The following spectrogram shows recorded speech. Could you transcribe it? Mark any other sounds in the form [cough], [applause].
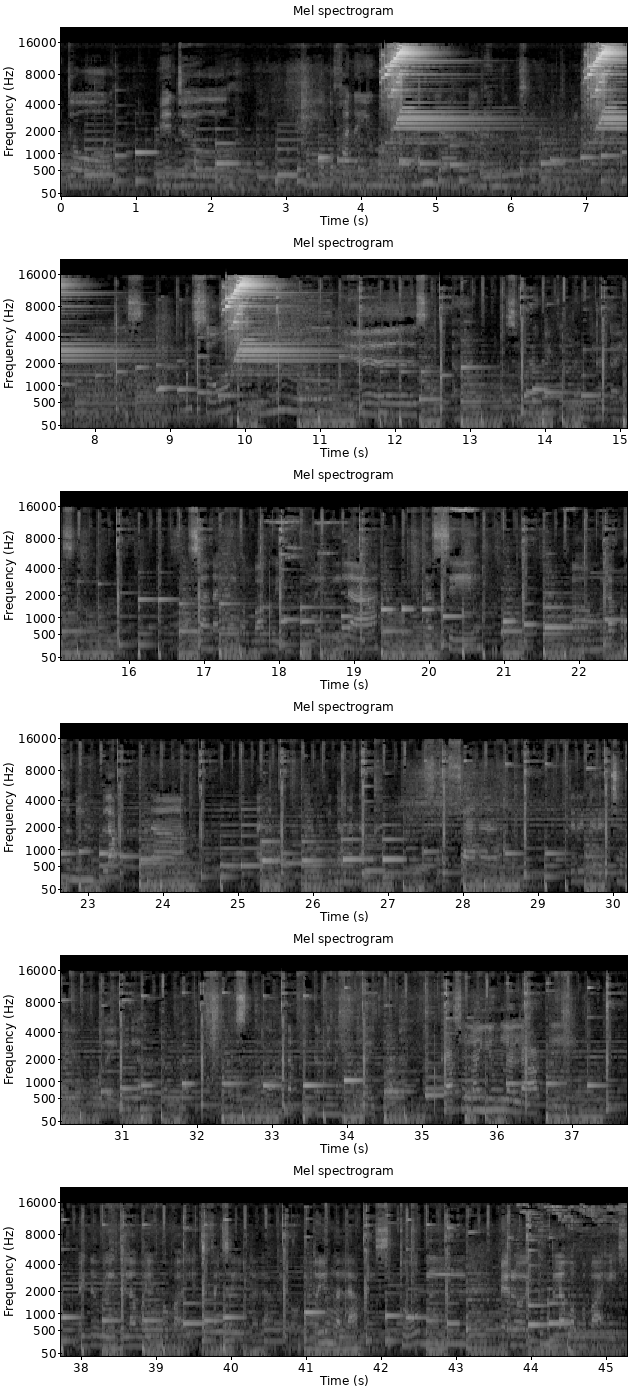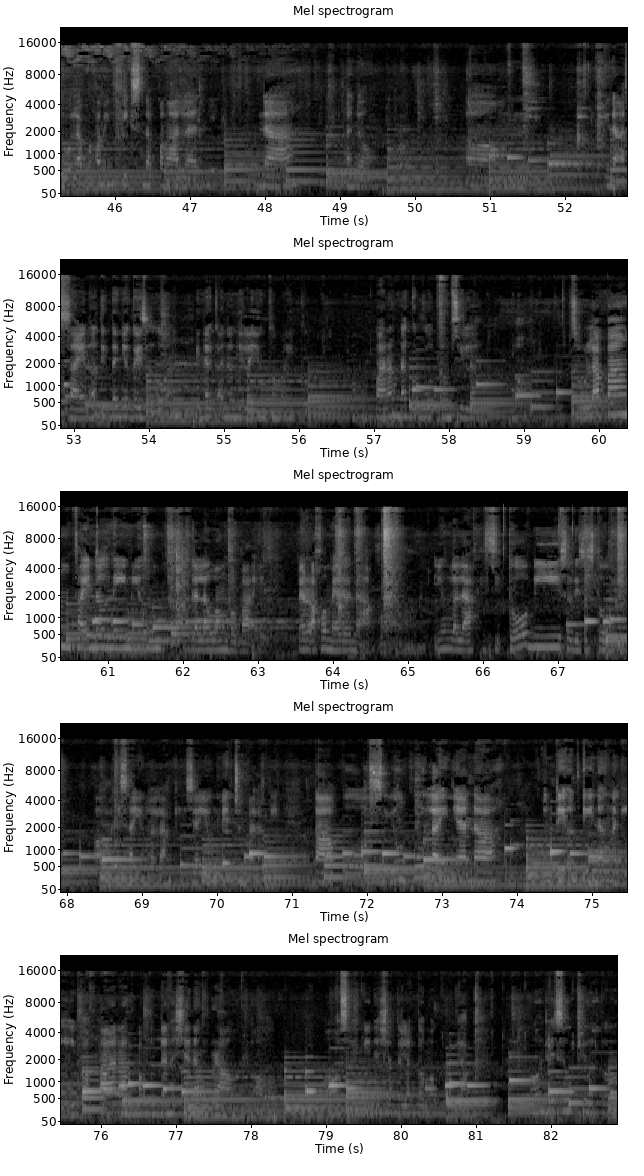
Though, medyo bumubuka na yung mga nila, pero lalaki, by the way, dalawa yung babae at saka isa yung lalaki. O, ito yung lalaki, si Toby. Pero itong dalawa babae. So, wala pa kaming fix na pangalan na ano, um, ina-assign. O, tignan nyo guys, o, pinag-ano nila yung kamay ko. O, parang nagugutom sila. Oo. So, wala pang final name yung dalawang babae. Pero ako, meron na ako. O, yung lalaki si Toby. So, this is Toby. Uh, isa yung lalaki. Siya yung medyo malaki. Tapos, yung kulay niya na unti-unti nang nag-iiba. Parang papunta na siya ng brown. Oo. Oo, so hindi na siya talaga mag-black. Oh, they're so cute. Oh.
